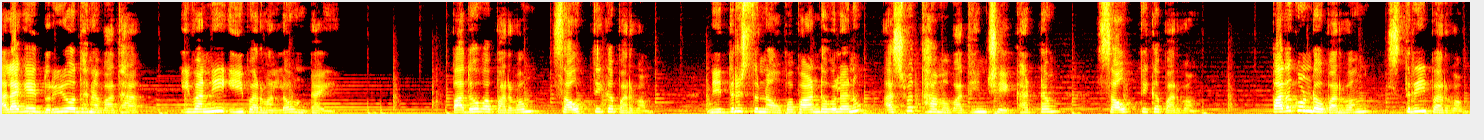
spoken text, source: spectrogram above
అలాగే దుర్యోధన వధ ఇవన్నీ ఈ పర్వంలో ఉంటాయి. పదవ పర్వం సౌప్తిక పర్వం. నిద్రిస్తున్న ఉప పాండవులను అశ్వత్థామ వధించే ఘట్టం సౌప్తిక పర్వం. పదకొండో పర్వం స్త్రీ పర్వం.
